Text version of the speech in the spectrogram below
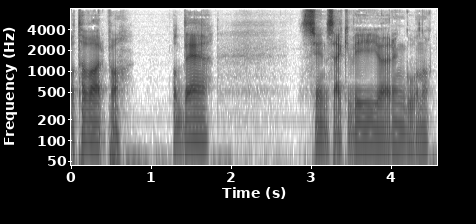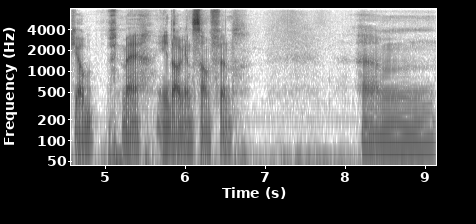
å ta vare på. Og det synes jeg ikke vi gjør en god nok jobb med i dagens samfunn. Um,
